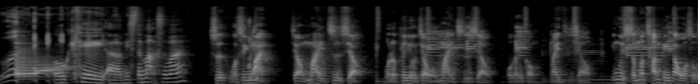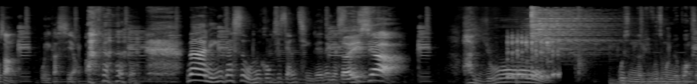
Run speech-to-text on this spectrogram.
OK，呃、uh,，Mr. Mark 是吗？是，我姓麦， 叫麦志孝。我的朋友叫我卖直销。我跟你讲，卖直销，因为什么产品到我手上，我一个笑。那你应该是我们公司想请的那个。等一下。哎呦，为什么你的皮肤这么没有光泽？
